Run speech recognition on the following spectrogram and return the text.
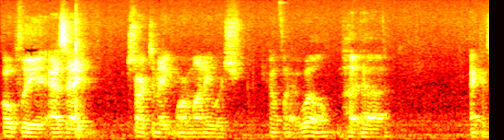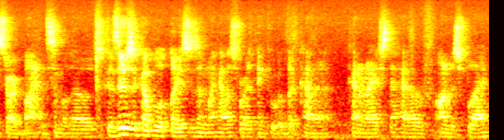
hopefully as I start to make more money, which hopefully I will, but uh, I can start buying some of those because there's a couple of places in my house where I think it would look kind of kind of nice to have on display.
